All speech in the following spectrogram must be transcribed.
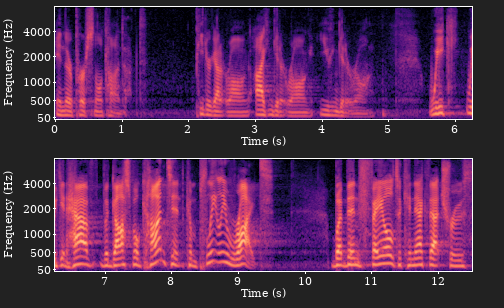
in their personal conduct. Peter got it wrong. I can get it wrong. You can get it wrong. We, we can have the gospel content completely right, but then fail to connect that truth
